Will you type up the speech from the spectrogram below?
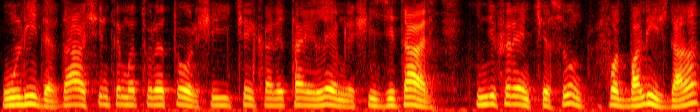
un lider, da? Și între măturători, și cei care taie lemne, și zidari, indiferent ce sunt, fotbaliști, da?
